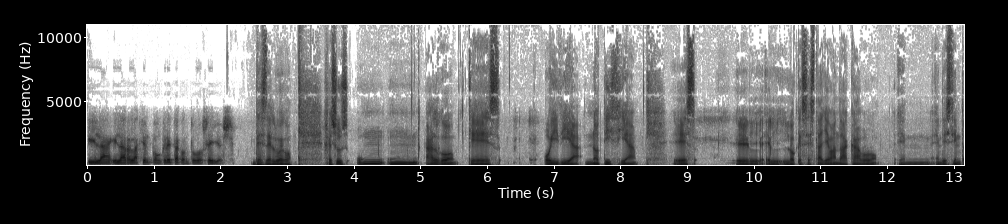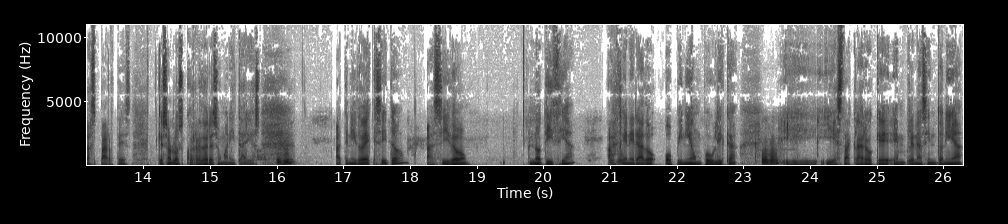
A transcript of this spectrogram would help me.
y, la, y la relación concreta con todos ellos. Desde luego. Jesús, un, algo que es hoy día noticia es lo que se está llevando a cabo en, distintas partes, que son los corredores humanitarios. Ha tenido éxito, ha sido noticia, ha generado opinión pública y, está claro que en plena sintonía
